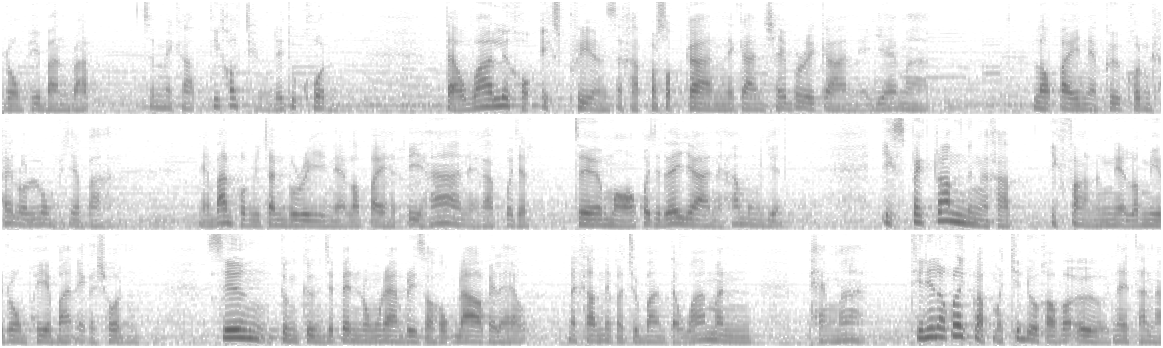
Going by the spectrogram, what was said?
โรงพยาบาลรัฐใช่ไหมครับที่เข้าถึงได้ทุกคน แต่ว่าเรื่องของ experience อะครับประสบการณ์ในการใช้บริการเนี่ยแย่มาก เราไปเนี่ยคือคนไข้ล้นโรงพยาบาลเนี่ยบ้านผมอยู่จันทบุรีเนี่ยเราไปตีห้าเนี่ยครับกว่าจะเจอหมอกว่าจะได้ยาเนี่ยห้าโมงเย็นอีกสเปกตรัมหนึ่งอะครับอีกฝั่งหนึ่งเนี่ยเรามีโรงพยาบาลเอกชน ซึ่งกึ่งๆ จะเป็นโรงแรมรีสอร์ทหกดาวไปแล้วนะครับในปัจจุบันแต่ว่ามันแพงมาก ทีนี้เราก็เลยกลับมาคิดดูครับว่าเออในฐานะ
